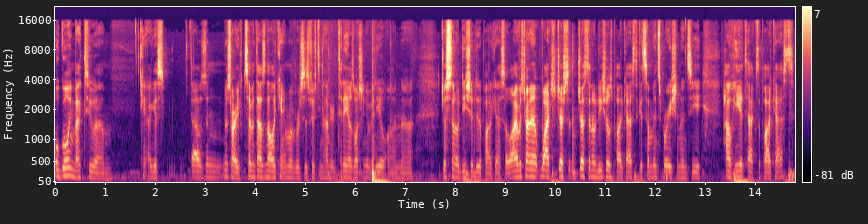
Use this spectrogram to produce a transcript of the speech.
Oh, going back to um, I guess thousand. No, sorry, seven thousand dollar camera versus fifteen hundred. Today I was watching a video on uh, Justin Odisho did a podcast. So I was trying to watch Justin Justin Odisho's podcast to get some inspiration and see how he attacks the podcast.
